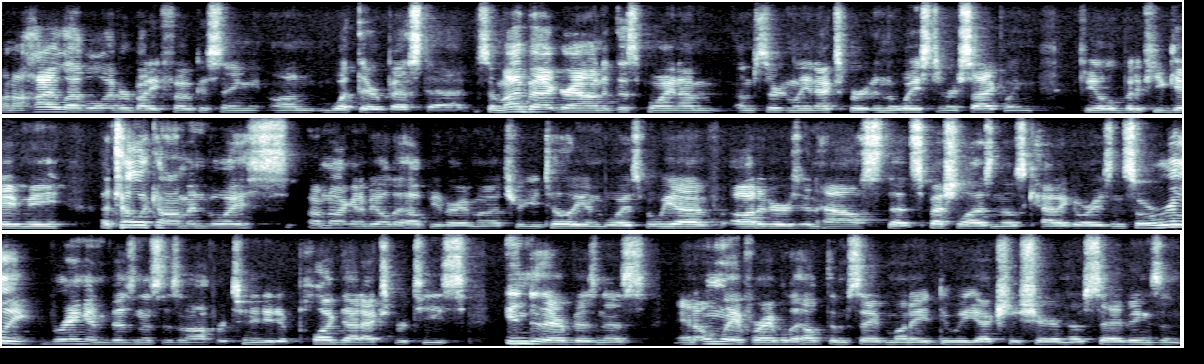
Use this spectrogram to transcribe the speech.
on a high level, everybody focusing on what they're best at. So my background at this point, I'm I'm certainly an expert in the waste and recycling field. But if you gave me a telecom invoice, I'm not going to be able to help you very much, or utility invoice. But we have auditors in house that specialize in those categories, and so we're really bringing businesses an opportunity to plug that expertise into their business. And only if we're able to help them save money do we actually share in those savings. And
